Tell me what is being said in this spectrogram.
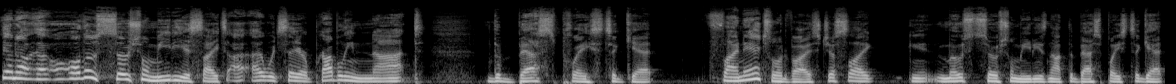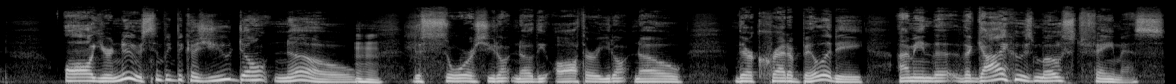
Yeah, no, uh, all those social media sites, I, I would say, are probably not the best place to get financial advice, just like most social media is not the best place to get all your news simply because you don't know the source, you don't know the author, you don't know their credibility. I mean, the, the guy who's most famous,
